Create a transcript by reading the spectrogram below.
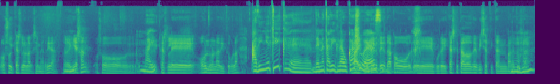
oso ikasle honak zen behar dira. Egia esan, oso Mhm. Bai. ikasle on ona ditugula. Adinetik, eh, denetarik daukazu, bai, ez? gure, de, dako, eh, gure ikasketa daude bizatitan banetuta. Mhm.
